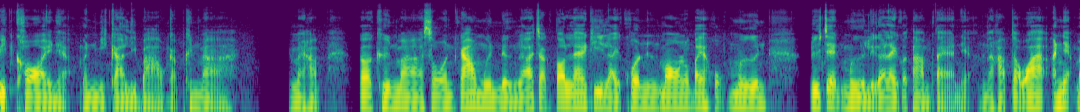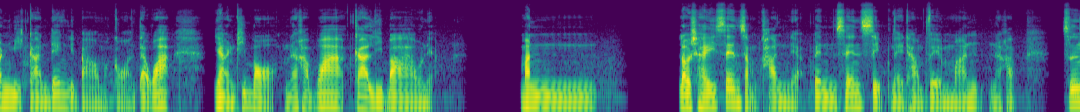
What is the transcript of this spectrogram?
บิตคอยเนี่ยมันมีการรีบาวกลับขึ้นมาใช่ไหมครับ ก็ขึ้นมาโซน 91,000 แล้วจากตอนแรกที่หลายคนมองลงไป 60,000 หรือ 70,000 หรืออะไรก็ตามแต่เนี่ยนะครับ แต่ว่าอันเนี้ยมันมีการเด้งรีบาวมาก่อน แต่ว่าอย่างที่บอกนะครับว่าการรีบาวเนี่ยมันเราใช้เส้นสำคัญเนี่ยเป็นเส้น 10 ใน time frame มันนะครับ ซึ่ง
